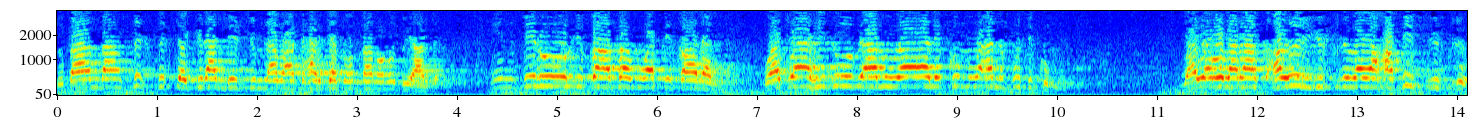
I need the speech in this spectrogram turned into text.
Dudağından sık sık dökülen bir cümle vardı, herkes ondan onu duyardı. İnfiru hifafen ve sikalen ve cahidu bi amvalikum ve. Yaya olarak ağır yüklü veya hafif yüklü,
